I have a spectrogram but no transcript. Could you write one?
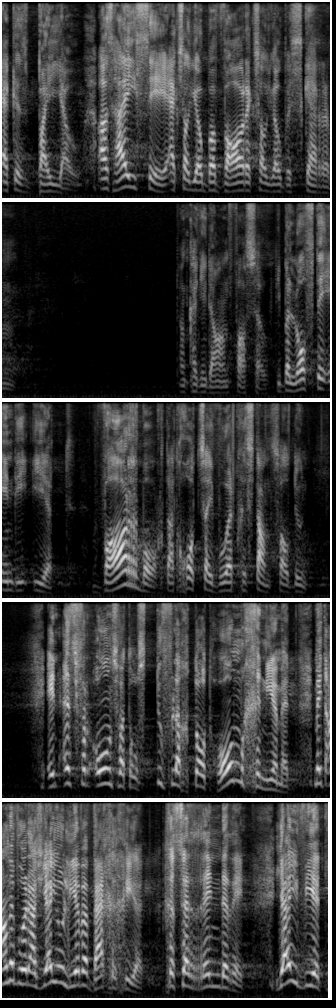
ek is by jou, as hy sê ek sal jou bewaar, ek sal jou beskerm, dan kan jy daaraan vashou. Die belofte en die eed waarborg dat God sy woord gestand sal doen. En is vir ons wat ons toevlug tot hom geneem het. Met ander woorde, as jy jou lewe weggegee het, gesurrender het, jy weet,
